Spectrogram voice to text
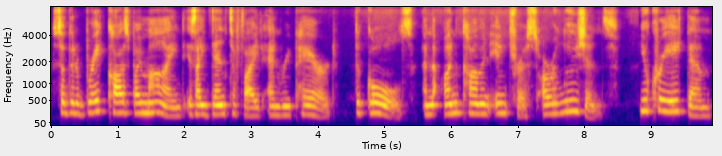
so that a break caused by mind is identified and repaired. The goals and the uncommon interests are illusions. You create them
